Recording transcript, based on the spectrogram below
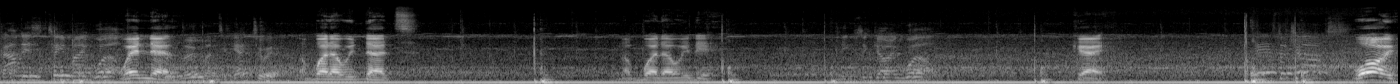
Found his teammate well. Wendel. Good movement to get to it. No bother with that. No bother with it. keeps it going well. Okay. Here's the chance. Boy,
